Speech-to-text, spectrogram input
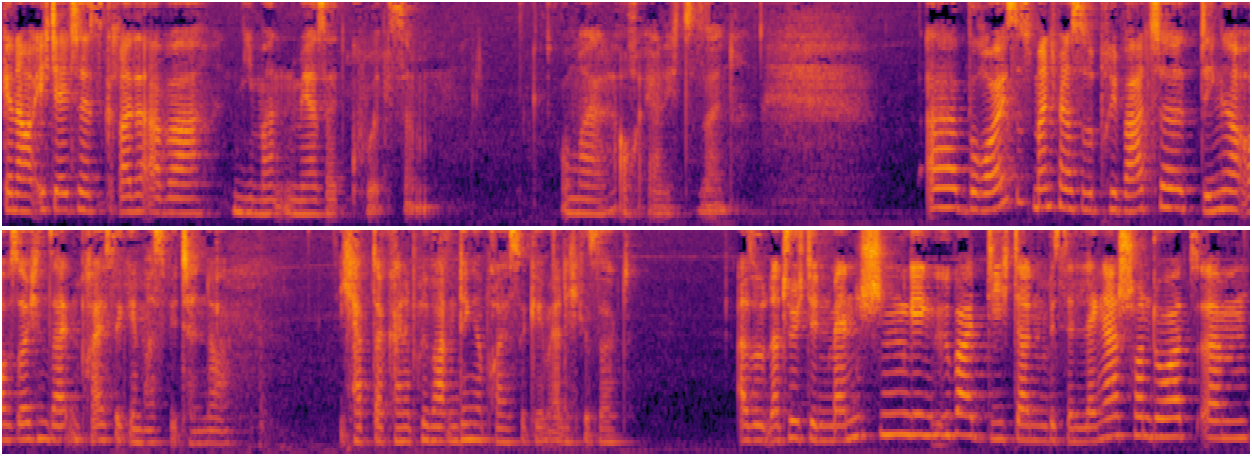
genau, ich date jetzt gerade aber niemanden mehr seit kurzem. Um mal auch ehrlich zu sein. Äh, bereust es manchmal, dass du so private Dinge auf solchen Seiten preisgegeben hast wie Tinder? Ich habe da keine privaten Dinge preisgegeben, ehrlich gesagt. Also natürlich den Menschen gegenüber, die ich dann ein bisschen länger schon dort ähm,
